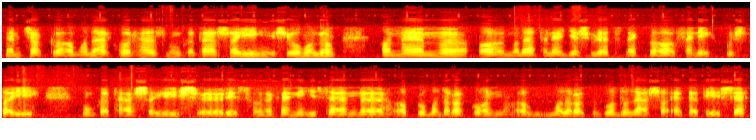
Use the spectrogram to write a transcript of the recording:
nem csak a Madárkórház munkatársai és jó magam, hanem a Madártani Egyesületnek a fenékpustai munkatársai is részt fognak venni, hiszen apró madarakon a madarak gondozása, etetése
